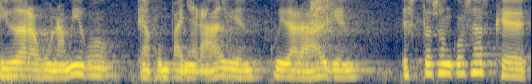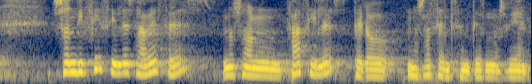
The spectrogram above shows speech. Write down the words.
ayudar a algún amigo, acompañar a alguien, cuidar a alguien. Estas son cosas que son difíciles a veces, no son fáciles, pero nos hacen sentirnos bien.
